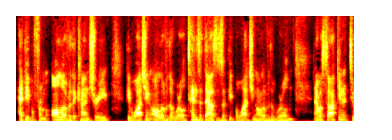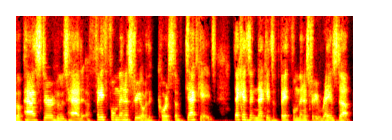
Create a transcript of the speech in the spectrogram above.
had people from all over the country, people watching all over the world, tens of thousands of people watching all over the world. And I was talking to a pastor who's had a faithful ministry over the course of decades, decades and decades of faithful ministry, raised up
